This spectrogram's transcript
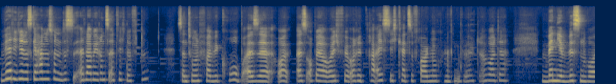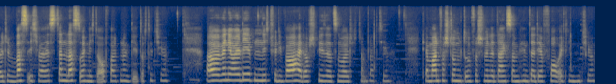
Werdet ihr das Geheimnis von des Labyrinths endlich lüften? Sein Tonfall wie grob, als, er, als ob er euch für eure Dreistigkeit zu fragen wollte. Wenn ihr wissen wollt, was ich weiß, dann lasst euch nicht aufhalten und geht durch die Tür. Aber wenn ihr euer Leben nicht für die Wahrheit aufs Spiel setzen wollt, dann bleibt hier. Der Mann verstummt und verschwindet langsam hinter der vor euch liegenden Tür.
